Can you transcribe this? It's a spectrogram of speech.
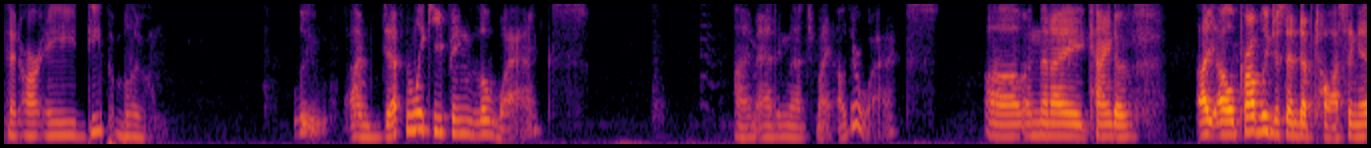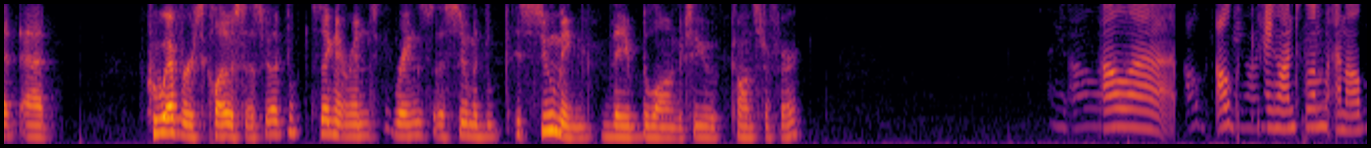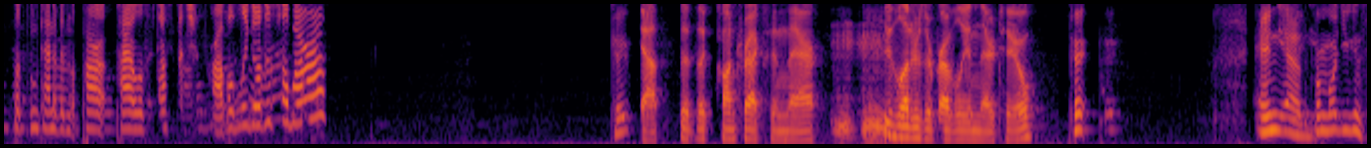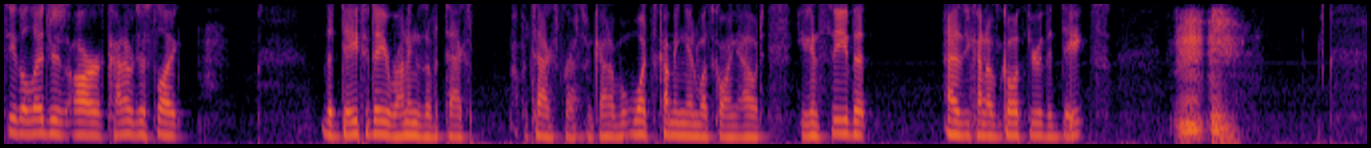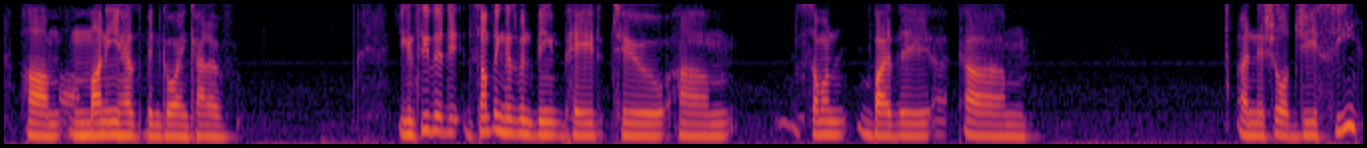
that are a deep blue. I'm definitely keeping the wax. I'm adding that to my other wax. Uh, and then I kind of, I, I'll probably just end up tossing it at whoever's closest. Be like signet rings, rings, assuming assuming they belong to Constifer. I'll uh, I'll hang on to them and I'll put them kind of in the pile of stuff that should probably go to Silbara. Okay. Yeah, the the contract's in there. These letters are probably in there too. Okay. And yeah, from what you can see, the ledgers are kind of just like the day-to-day runnings of a tax of a tax person, kind of what's coming in, what's going out. You can see that as you kind of go through the dates, um, money has been going kind of. You can see that something has been being paid to um, someone by the um, initial GC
